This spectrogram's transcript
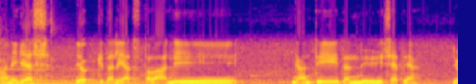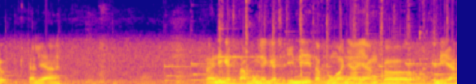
Nah ini guys. Yuk kita lihat setelah diganti dan di reset ya. Yuk kita lihat Nah ini guys tabungnya guys. Ini tabungannya yang ke ini ya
